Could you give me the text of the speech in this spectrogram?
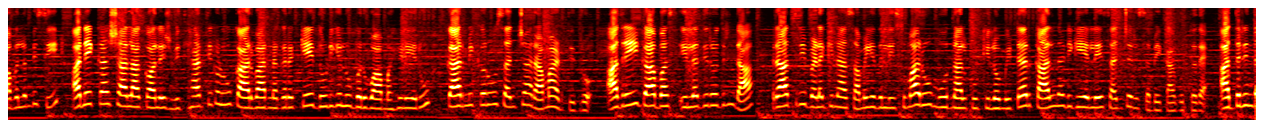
ಅವಲಂಬಿಸಿ ಅನೇಕ ಶಾಲಾ ಕಾಲೇಜ್ ವಿದ್ಯಾರ್ಥಿಗಳು ಕಾರವಾರ ನಗರಕ್ಕೆ ದುಡಿಯಲು ಬರುವ ಮಹಿಳೆಯರು, ಕಾರ್ಮಿಕರು ಸಂಚಾರ ಮಾಡುತ್ತಿದ್ರು. ಆದರೆ ಈಗ ಬಸ್ ಇಲ್ಲದಿರೋದ್ರಿಂದ ರಾತ್ರಿ ಬೆಳಗಿನ ಸಮಯದಲ್ಲಿ ಸುಮಾರು ಮೂರ್ನಾಲ್ಕು ಕಿಲೋಮೀಟರ್ ಕಾಲ್ನಡಿಗೆಯಲ್ಲೇ ಸಂಚರಿಸಬೇಕಾಗುತ್ತದೆ. ಆದ್ದರಿಂದ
